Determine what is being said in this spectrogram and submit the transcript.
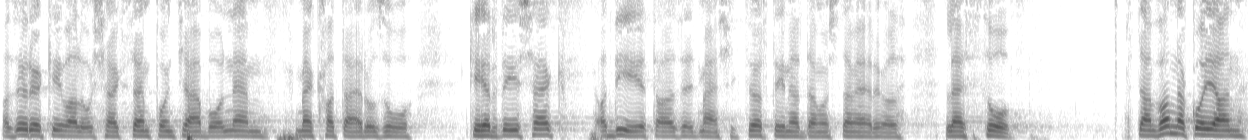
az örökkévalóság szempontjából nem meghatározó kérdések, a diéta az egy másik történet, de most nem erről lesz szó. Aztán vannak olyan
